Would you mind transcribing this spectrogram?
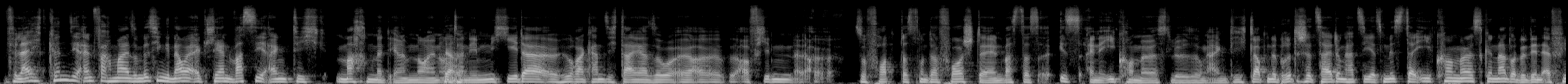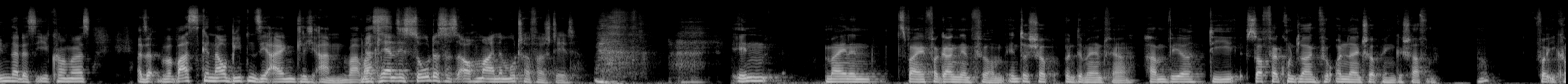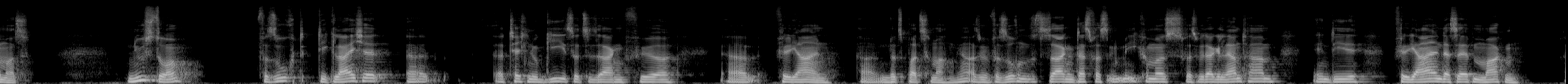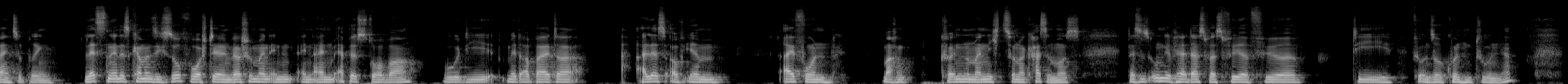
Vielleicht können Sie einfach mal so ein bisschen genauer erklären, was Sie eigentlich machen mit Ihrem neuen ja. Unternehmen. Nicht jeder äh, Hörer kann sich da ja so äh, auf jeden äh, sofort das drunter vorstellen, was das ist, eine E-Commerce-Lösung eigentlich. Ich glaube, eine britische Zeitung hat sie jetzt Mr. E-Commerce genannt oder den Erfinder des E-Commerce. Also was genau bieten Sie eigentlich an? Was? Erklären Sie es so, dass es auch meine Mutter versteht. In meinen zwei vergangenen Firmen, Intershop und Demandware, haben wir die Softwaregrundlagen für Online-Shopping geschaffen. Für E-Commerce. Newstore versucht die gleiche äh, Technologie sozusagen für äh, Filialen äh, nutzbar zu machen. Ja? Also wir versuchen sozusagen das, was im E-Commerce, was wir da gelernt haben, in die Filialen derselben Marken reinzubringen. Letzten Endes kann man sich so vorstellen, wer schon mal in, in einem Apple Store war, wo die Mitarbeiter alles auf ihrem iPhone machen können und man nicht zu einer Kasse muss. Das ist ungefähr das, was wir für die für unsere Kunden tun. Ja?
